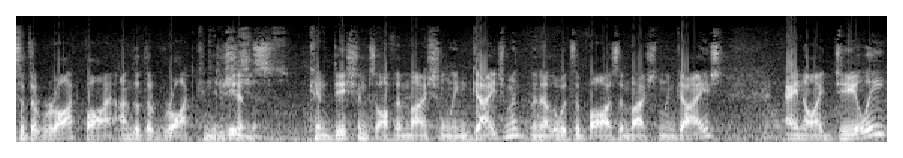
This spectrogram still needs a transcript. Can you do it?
to the right buyer under the right conditions. Conditions. Conditions of emotional engagement, in other words, the buyer's emotionally engaged, and ideally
